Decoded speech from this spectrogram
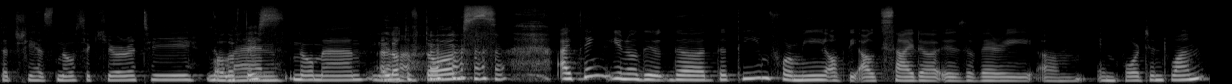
that she has no security. No all man. of this, no man, yeah. a lot of dogs. I think you know the the the theme for me of the outsider is a very um, important one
